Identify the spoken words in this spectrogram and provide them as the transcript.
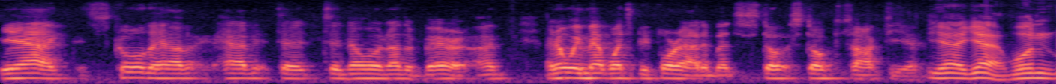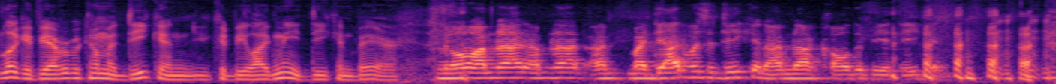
Yeah, it's cool to have have it to, to know another bear. I I know we met once before, Adam, but stoked, stoked to talk to you. Yeah, yeah. Well, and look, if you ever become a deacon, you could be like me, Deacon Bear. No, I'm not. I'm not. I'm, my dad was a deacon. I'm not called to be a deacon.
